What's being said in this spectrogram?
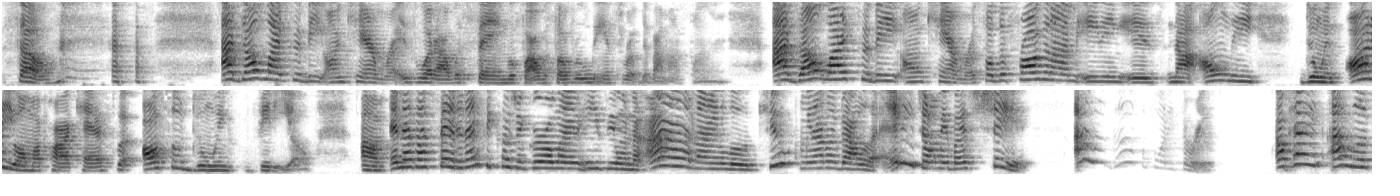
So I don't like to be on camera, is what I was saying before I was so rudely interrupted by my son. I don't like to be on camera. So the frog that I'm eating is not only doing audio on my podcast, but also doing video. Um, and as I said, it ain't because your girl ain't easy on the eye and I ain't a little cute. I mean, I don't got a little age on me, but shit, I look good for 43. Okay, I look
